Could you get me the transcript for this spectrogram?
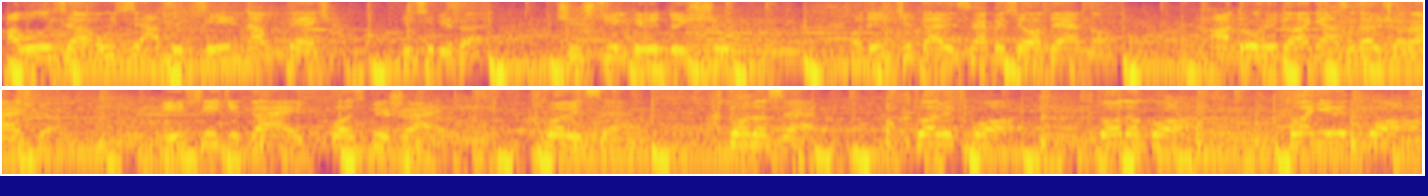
А вулиця уся суцільна втеча, і всі біжать, чи ж тільки від дощу. Один тікає від себе сьогоденно, а другий доганя себе вчорашнього. І всі тікають, поспішають. Хто від себе? Хто до себе, хто від кого, хто до кого, хто ні від кого,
